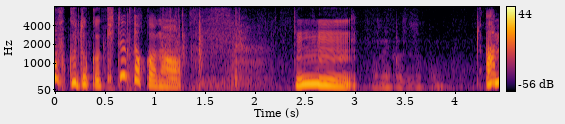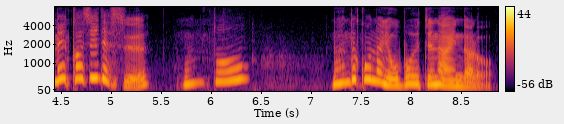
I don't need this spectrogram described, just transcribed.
洋服とか着てたかな？うん。アメカジです。本当？なんでこんなに覚えてないんだろう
